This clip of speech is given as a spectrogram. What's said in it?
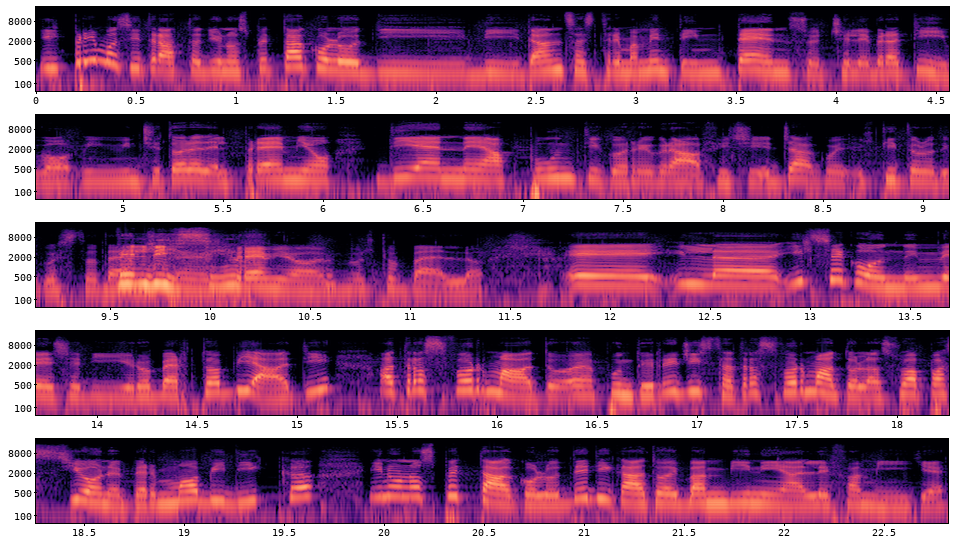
Il primo si tratta di uno spettacolo di, di danza estremamente intenso e celebrativo, vin- vincitore del premio DNA Punti Coreografici. Già que- il titolo di questo tema, Bellissimo. eh, premio è molto bello. E il, il secondo invece di Roberto Abbiati ha trasformato, eh, appunto il regista ha trasformato la sua passione per Moby Dick in uno spettacolo dedicato ai bambini e alle famiglie,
